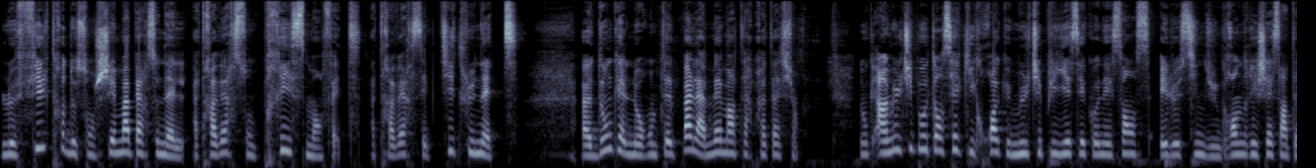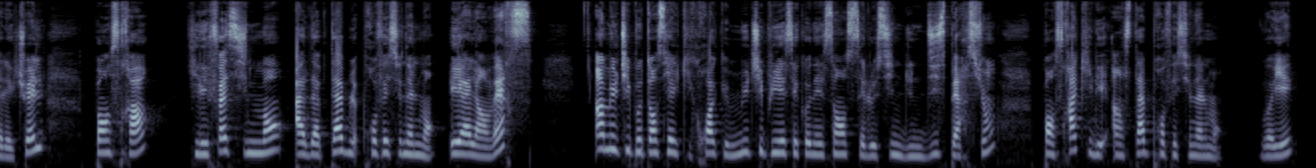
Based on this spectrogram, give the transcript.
le filtre de son schéma personnel, à travers son prisme en fait, à travers ses petites lunettes. Euh, donc elles n'auront peut-être pas la même interprétation. Donc un multipotentiel qui croit que multiplier ses connaissances est le signe d'une grande richesse intellectuelle pensera qu'il est facilement adaptable professionnellement. Et à l'inverse, un multipotentiel qui croit que multiplier ses connaissances, c'est le signe d'une dispersion, pensera qu'il est instable professionnellement. Vous voyez?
